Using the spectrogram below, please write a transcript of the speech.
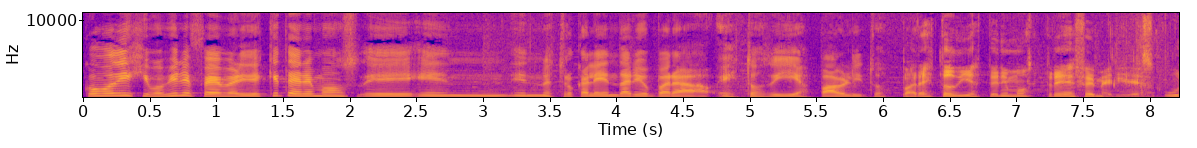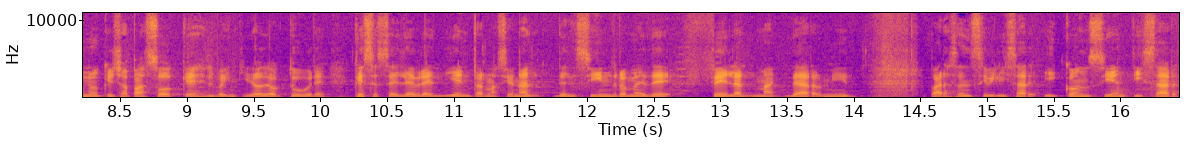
como dijimos, viene efemérides. ¿Qué tenemos eh, en, en nuestro calendario para estos días, Pablito? Para estos días tenemos tres efemérides. Uno que ya pasó, que es el 22 de octubre, que se celebra el Día Internacional del Síndrome de Phelan-McDermid, para sensibilizar y concientizar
